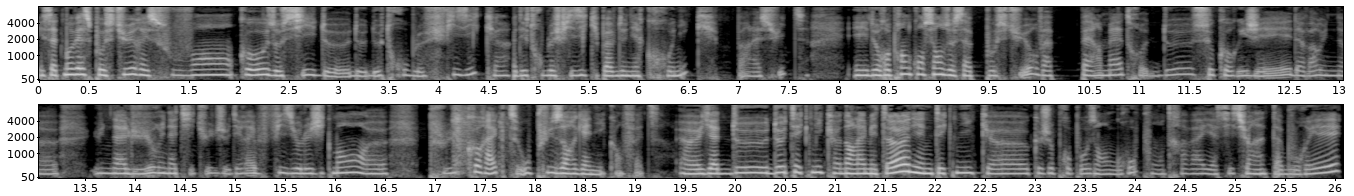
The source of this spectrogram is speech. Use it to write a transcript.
et cette mauvaise posture est souvent cause aussi de, de, de troubles physiques, des troubles physiques qui peuvent devenir chroniques par la suite et de reprendre conscience de sa posture va permettre de se corriger, d'avoir une, une allure, une attitude, je dirais, physiologiquement euh, plus correcte ou plus organique en fait. Euh, il y a deux, deux, techniques dans la méthode. Il y a une technique euh, que je propose en groupe où on travaille assis sur un tabouret,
